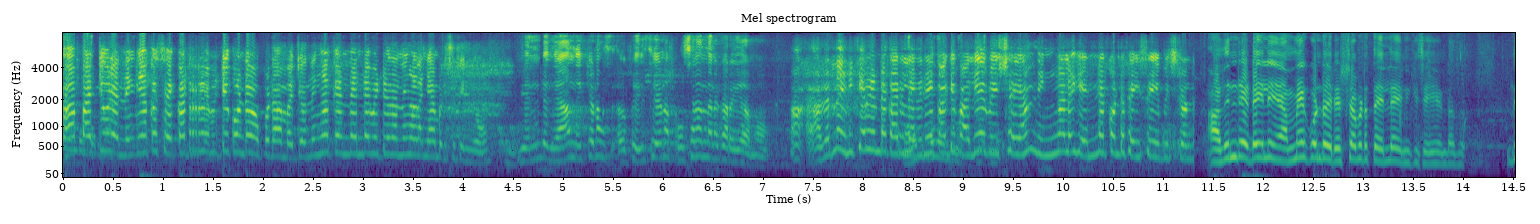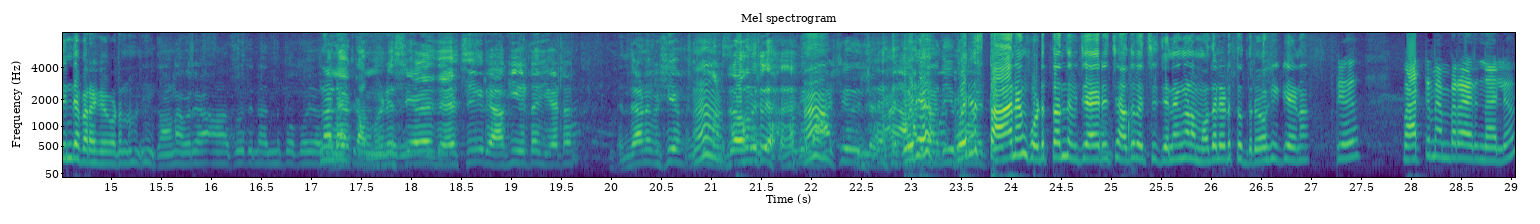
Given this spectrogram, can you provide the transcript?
ആ പറ്റൂല. നിങ്ങൾക്ക് സെക്രട്ടറി വീട്ടിൽ കൊണ്ട് ഒപ്പിടാൻ പറ്റുമോ? നിങ്ങൾക്ക് എന്താ എന്റെ വീട്ടിൽ നിന്ന് നിങ്ങളെ ഞാൻ പിടിച്ചു തിന്നു എന്റെ ഞാൻ നിക്കണ ഫേസ് ചെയ്യണ പ്രശ്നം നിനക്കറിയാമോ? അതൊന്നും എനിക്കറിയേണ്ട കാര്യമില്ല. ഇതിനെക്കാട്ടി വലിയ വിഷയം നിങ്ങൾ എന്നെ കൊണ്ട് ഫേസ് ചെയ്യിപ്പിച്ചിട്ടുണ്ട്. അതിന്റെ ഇടയിൽ അമ്മയെ കൊണ്ട് രക്ഷപ്പെടുത്തല്ലേ എനിക്ക് ചെയ്യേണ്ടത്? ഇതിന്റെ പിറകെ ഓടണം. ചേച്ചി ചേട്ടൻ എന്താണ് വിഷയം? മനസ്സിലാവുന്നില്ല. ഒരു ഒരു സ്ഥാനം കൊടുത്തെന്ന് വിചാരിച്ച് അത് വെച്ച് ജനങ്ങളെ മുതലെടുത്ത് ദ്രോഹിക്കണം ഒരു പാർട്ടി മെമ്പർ മെമ്പറായിരുന്നാലും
